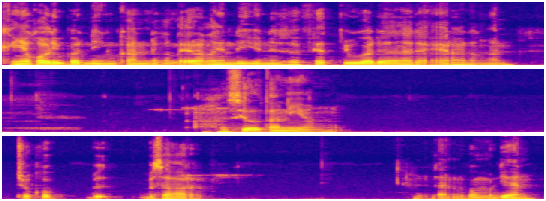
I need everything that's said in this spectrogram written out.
kayaknya kalau dibandingkan dengan daerah lain di Uni Soviet juga adalah daerah dengan hasil tani yang cukup besar. Dan kemudian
